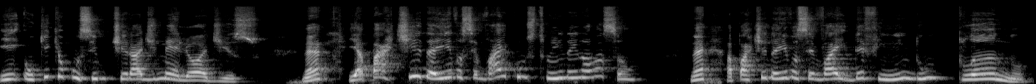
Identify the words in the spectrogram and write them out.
E o que, que eu consigo tirar de melhor disso? Né? E a partir daí você vai construindo a inovação. Né? A partir daí você vai definindo um plano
